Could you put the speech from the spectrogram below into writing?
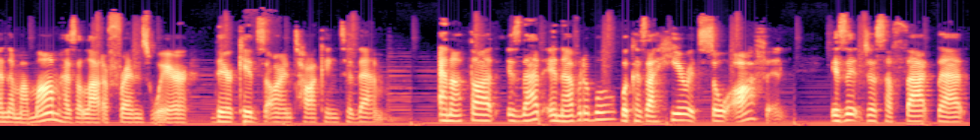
And then my mom has a lot of friends where their kids aren't talking to them. And I thought, is that inevitable? Because I hear it so often. Is it just a fact that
